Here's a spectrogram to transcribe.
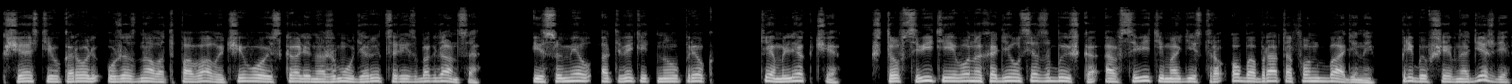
К счастью, король уже знал от повалы, чего искали на жмуде рыцари из Богданца, и сумел ответить на упрек тем легче, что в свите его находился Збышка, а в свите магистра оба брата фон Бадины, прибывшие в надежде,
